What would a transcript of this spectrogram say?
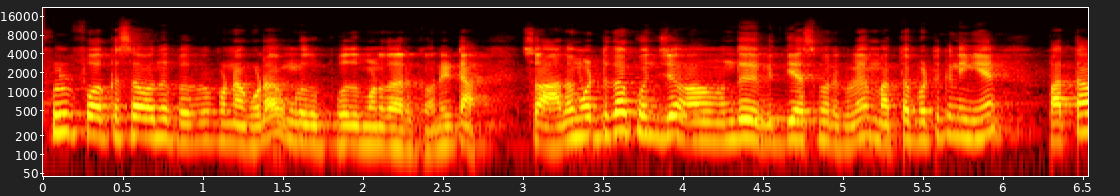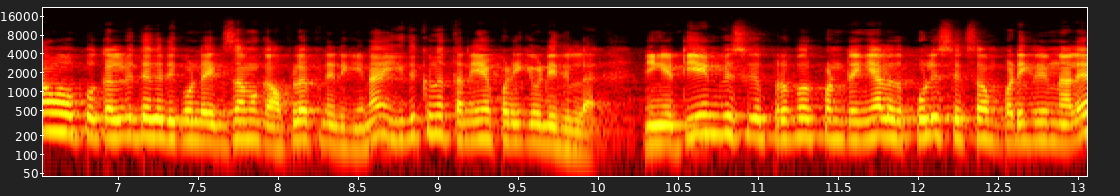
ஃபுல் ஃபோக்கஸாக வந்து ப்ரிப்பேர் பண்ணால் கூட உங்களுக்கு போதுமானதாக இருக்கும் ரைட்டா ஸோ அதை மட்டும் தான் கொஞ்சம் வந்து வித்தியாசமாக இருக்கும் மற்றபட்டுக்கு நீங்கள் பத்தாம் வகுப்பு கல்வி தகுதி கொண்ட எக்ஸாமுக்கு அப்ளை பண்ணியிருக்கீங்கன்னா இதுக்குன்னு தனியாக படிக்க வேண்டியதில்லை. நீங்கள் டிஎன்பிஎஸ்க்கு ப்ரிப்பேர் பண்ணுறீங்க அல்லது போலீஸ் எக்ஸாம் படிக்கிறீங்கனாலே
